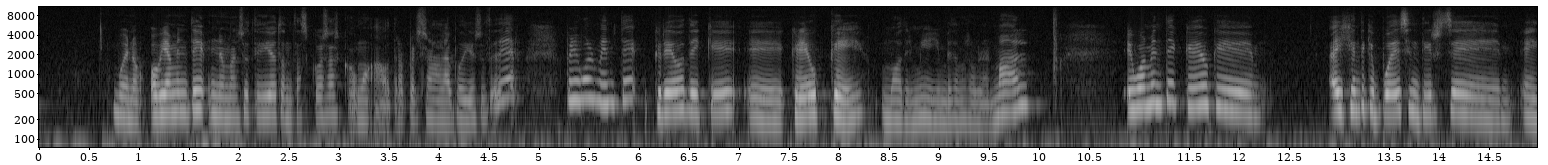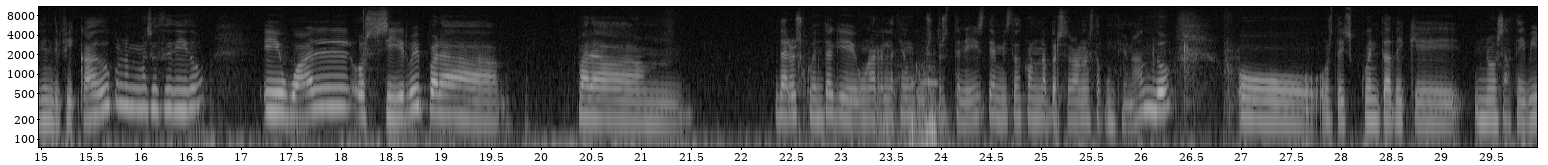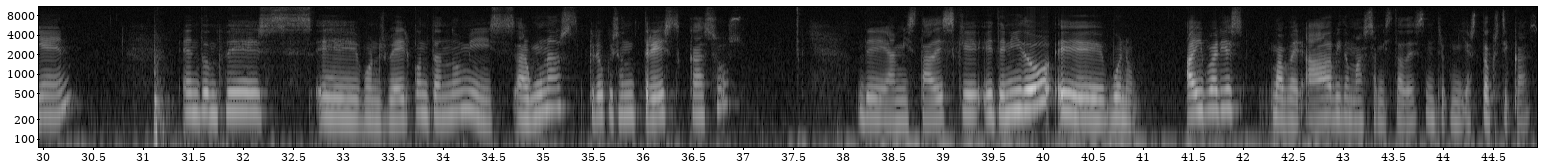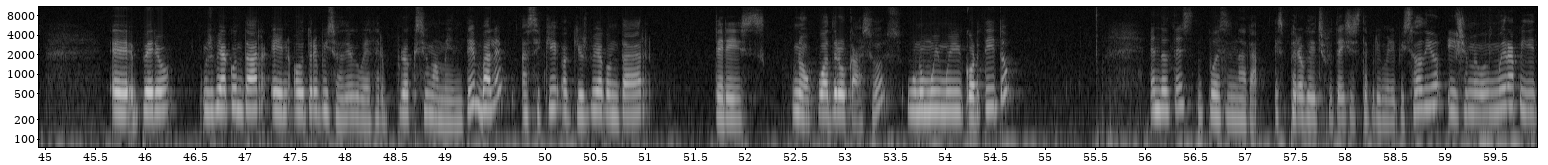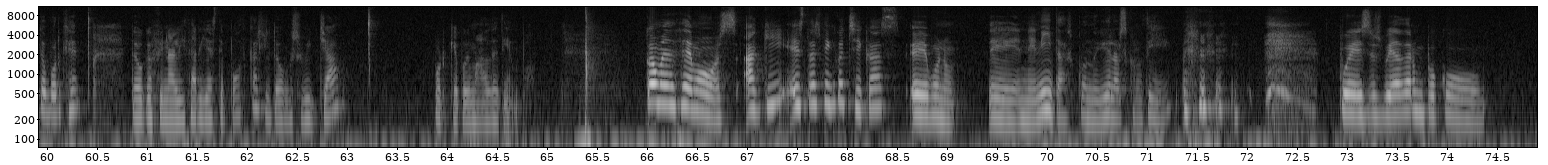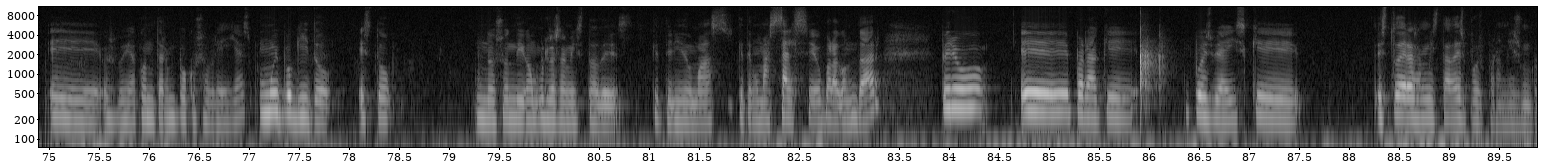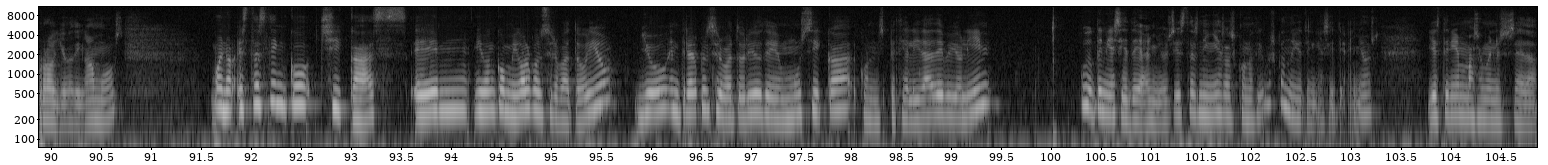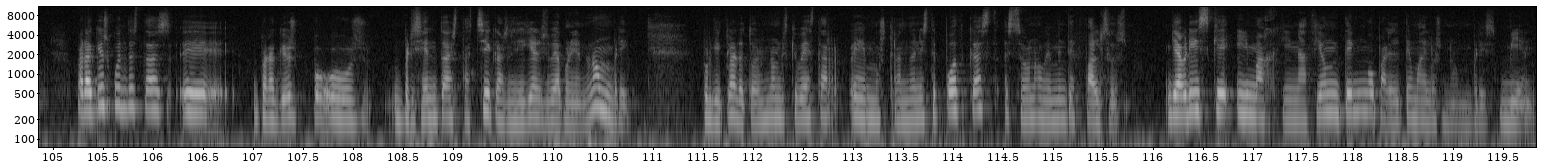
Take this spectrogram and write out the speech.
bueno, obviamente no me han sucedido tantas cosas como a otra persona le ha podido suceder, pero igualmente creo de que, eh, creo que, madre mía, ya empezamos a hablar mal, igualmente creo que hay gente que puede sentirse eh, identificado con lo que me ha sucedido, e igual os sirve para, para, mm, daros cuenta que una relación que vosotros tenéis de amistad con una persona no está funcionando o os dais cuenta de que no os hace bien. Entonces, eh, bueno, os voy a ir contando mis, algunas, creo que son tres casos de amistades que he tenido. Eh, bueno, hay varias, a ver, ha habido más amistades, entre comillas, tóxicas, eh, pero os voy a contar en otro episodio que voy a hacer próximamente, ¿vale? Así que aquí os voy a contar tres, no, cuatro casos, uno muy, muy cortito. Entonces, pues nada, espero que disfrutéis este primer episodio y yo me voy muy rapidito porque tengo que finalizar ya este podcast, lo tengo que subir ya porque voy mal de tiempo. Comencemos. Aquí estas cinco chicas, eh, bueno, eh, nenitas, cuando yo las conocí, pues os voy a dar un poco, eh, os voy a contar un poco sobre ellas. Muy poquito, esto no son, digamos, las amistades que he tenido más, que tengo más salseo para contar, pero para que, pues veáis que esto de las amistades, pues para mí es un rollo, digamos. Bueno, estas cinco chicas em, iban conmigo al conservatorio. Yo entré al conservatorio de música con especialidad de violín cuando tenía siete años y estas niñas las conocí pues, cuando yo tenía siete años. Ellas tenían más o menos esa edad. ¿Para qué os cuento estas, eh, para qué os, presento a estas chicas? Ni siquiera les voy a poner nombre. Porque claro, todos los nombres que voy a estar eh, mostrando en este podcast son obviamente falsos. Ya veréis qué imaginación tengo para el tema de los nombres. Bien.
